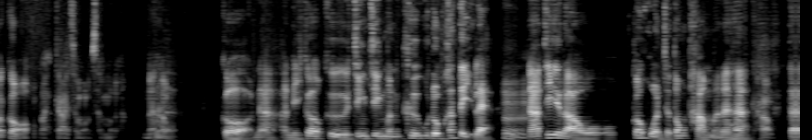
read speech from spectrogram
แล้วก็ออกกำลังกายสม่ำเสมอนะครับ ก็นะ อันนี้ก็คือจริง ๆ มันคืออุดมคติแหละอืมนะที่เราก็ควรจะต้องทำอะนะฮะครับแต่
